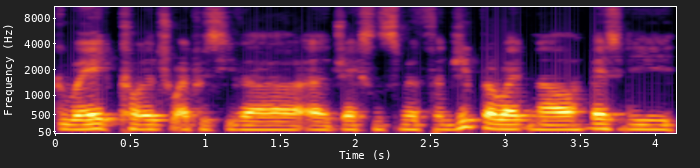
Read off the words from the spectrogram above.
great college wide receiver, uh, Jaxon Smith-Njigba right now, basically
